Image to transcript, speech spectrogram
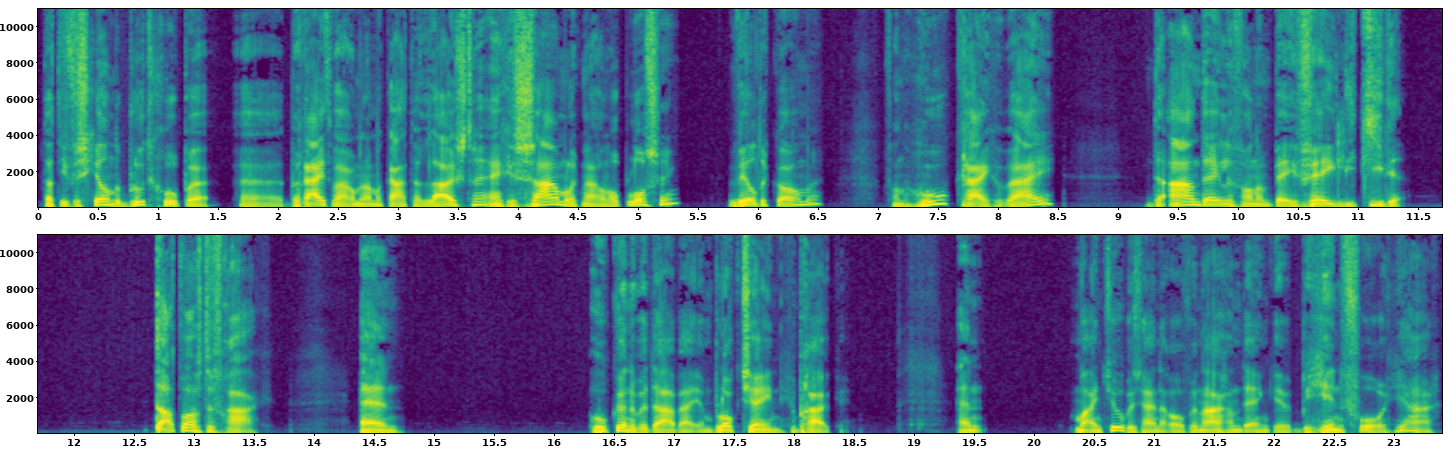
dat die verschillende bloedgroepen uh, bereid waren om naar elkaar te luisteren en gezamenlijk naar een oplossing wilde komen van hoe krijgen wij de aandelen van een BV liquide? Dat was de vraag. En hoe kunnen we daarbij een blockchain gebruiken? En mind you, we zijn daarover na gaan denken begin vorig jaar.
